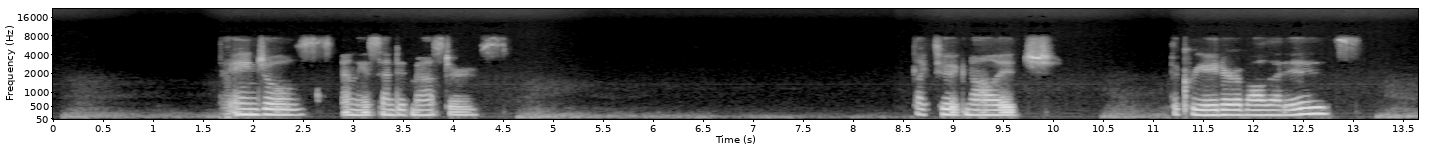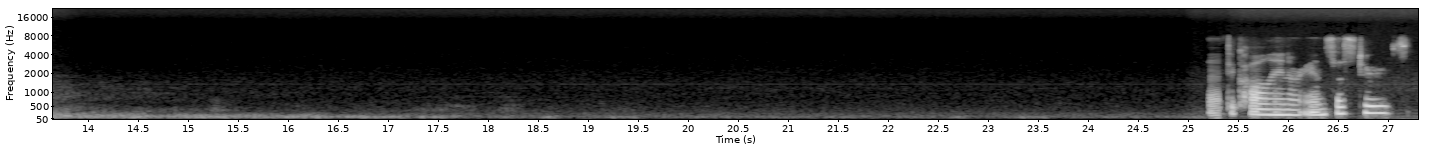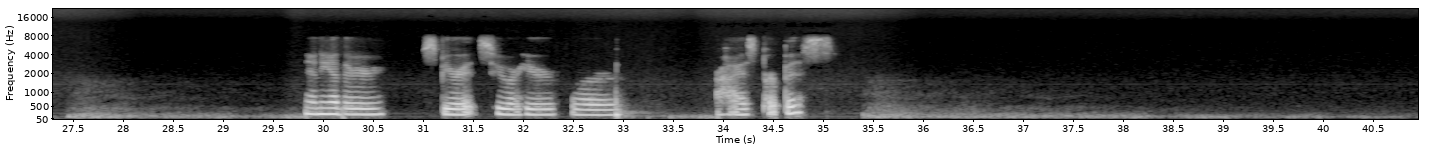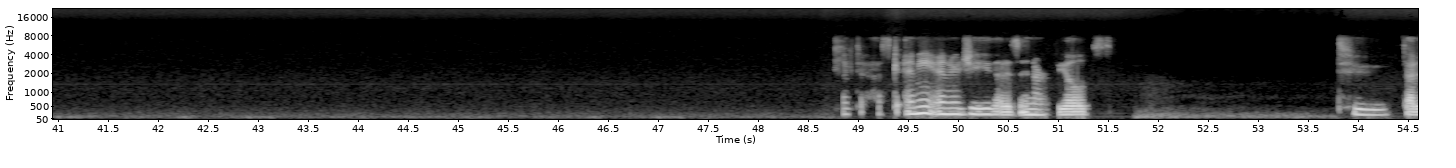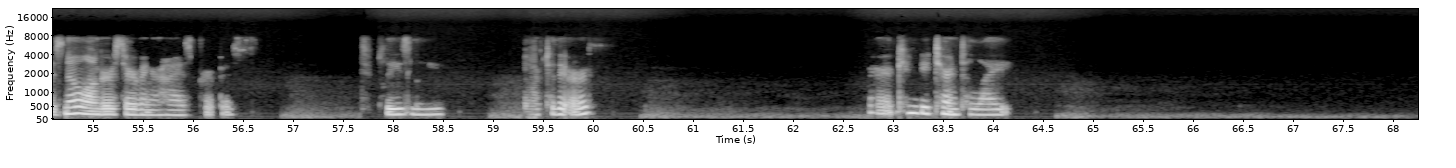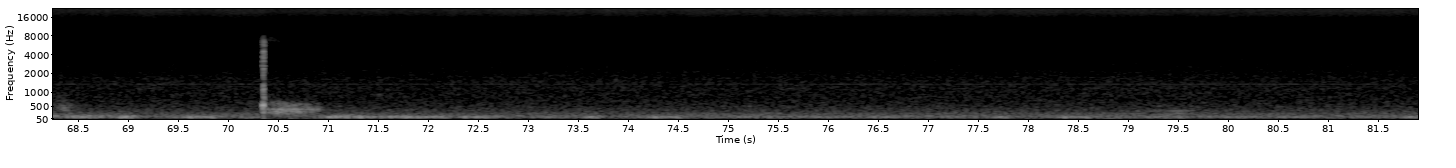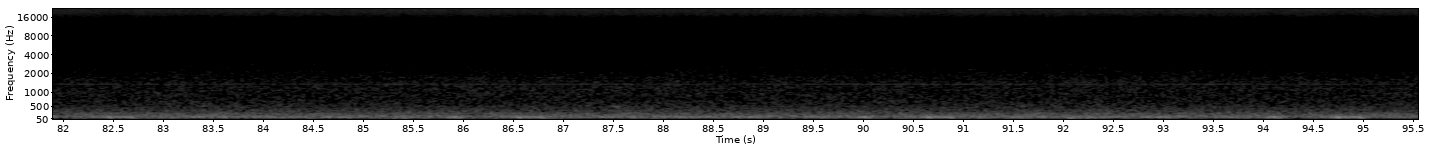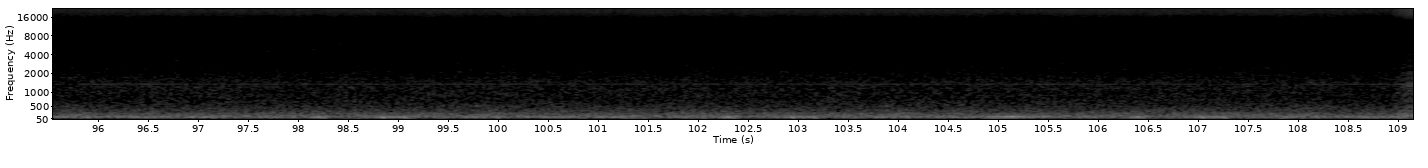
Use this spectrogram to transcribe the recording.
the angels, and the ascended masters. I'd like to acknowledge the creator of all that is. Like to call in our ancestors, any other spirits who are here for our highest purpose. I'd like to ask any energy that is in our fields to that is no longer serving our highest purpose to please leave back to the earth where it can be turned to light.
